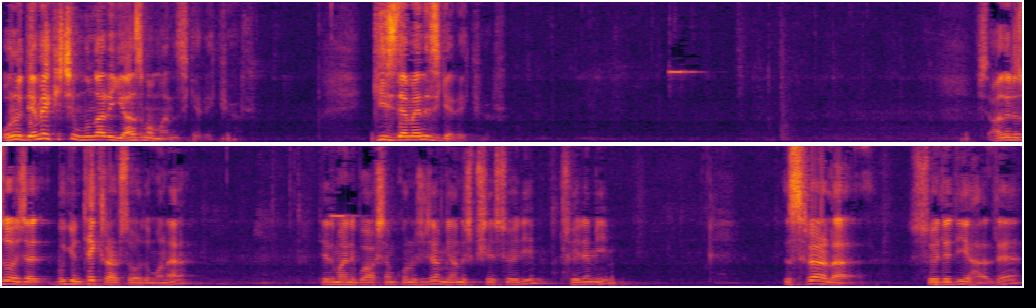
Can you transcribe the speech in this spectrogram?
Onu demek için bunları yazmamanız gerekiyor. Gizlemeniz gerekiyor. İşte Ali Rıza Hoca bugün tekrar sordum ona. Dedim hani bu akşam konuşacağım yanlış bir şey söyleyeyim, söylemeyeyim. Israrla söylediği halde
